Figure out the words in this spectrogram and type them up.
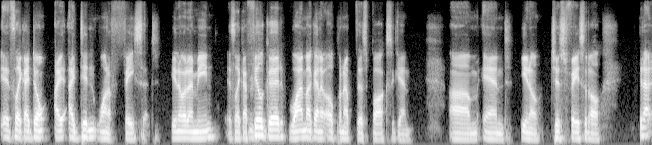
it's like I don't I I didn't want to face it. You know what I mean? It's like I feel mm-hmm. good. Why am I going to open up this box again? Um, and you know, just face it all. You know,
